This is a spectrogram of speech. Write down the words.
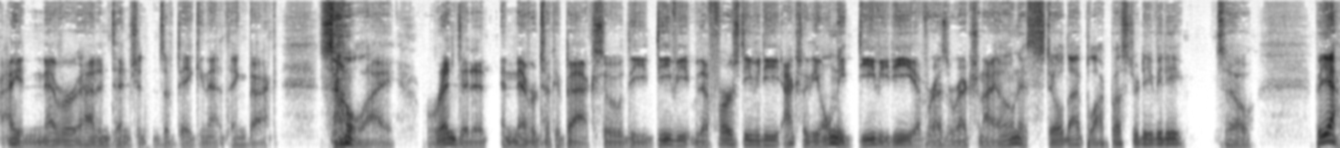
I had never had intentions of taking that thing back, so I rented it and never took it back. So the DVD, the first DVD, actually the only DVD of Resurrection I own is still that Blockbuster DVD. So, but yeah,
